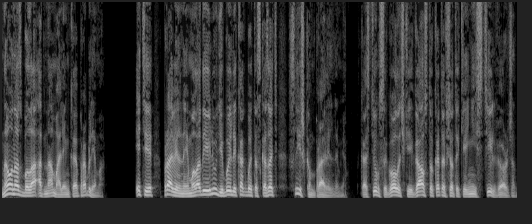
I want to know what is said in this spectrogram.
Но у нас была одна маленькая проблема. Эти правильные молодые люди были, как бы это сказать, слишком правильными. Костюм с иголочки и галстук — это все-таки не стиль Virgin.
